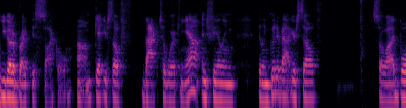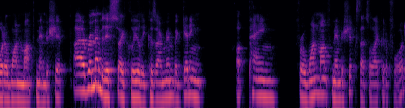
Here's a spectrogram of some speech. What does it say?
you gotta break this cycle. Um, get yourself back to working out and feeling, feeling good about yourself. So I bought a one month membership. I remember this so clearly because I remember getting, uh, paying for a one month membership because that's all I could afford.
